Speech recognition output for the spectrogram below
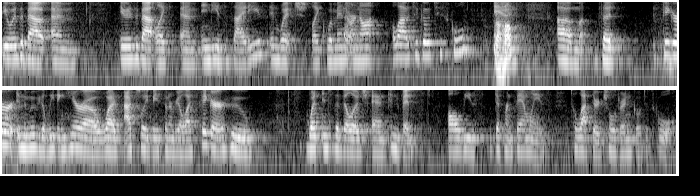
it was about um, it was about like um, Indian societies in which like women are not allowed to go to school, and Uh-huh. Um, the figure in the movie, The Leading Hero, was actually based on a real life figure who went into the village and convinced all these different families to let their children go to school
